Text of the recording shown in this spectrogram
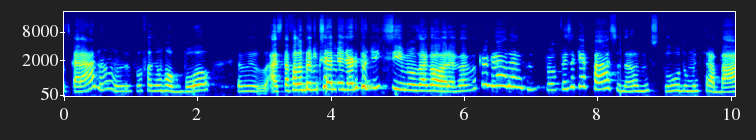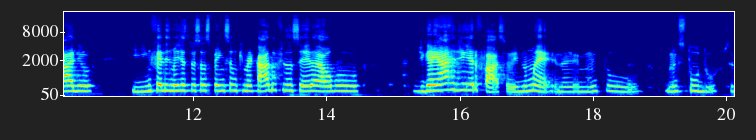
Os caras, ah, não, eu vou fazer um robô. Eu, ah, você tá falando para mim que você é melhor do que o de Simmons agora. Vou cagar, né? Eu penso que é fácil, não. É muito estudo, muito trabalho. E infelizmente as pessoas pensam que mercado financeiro é algo de ganhar dinheiro fácil, e não é, né? É muito, muito estudo. Você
